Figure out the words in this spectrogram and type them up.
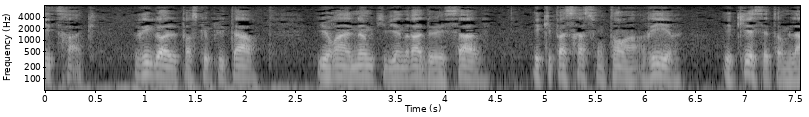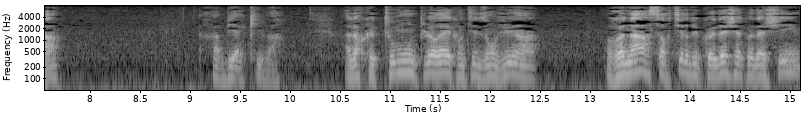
Yitzhak rigole parce que plus tard, il y aura un homme qui viendra de Esav et qui passera son temps à rire. Et qui est cet homme-là? Rabbi Akiva alors que tout le monde pleurait quand ils ont vu un renard sortir du Kodesh à Kodashim,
